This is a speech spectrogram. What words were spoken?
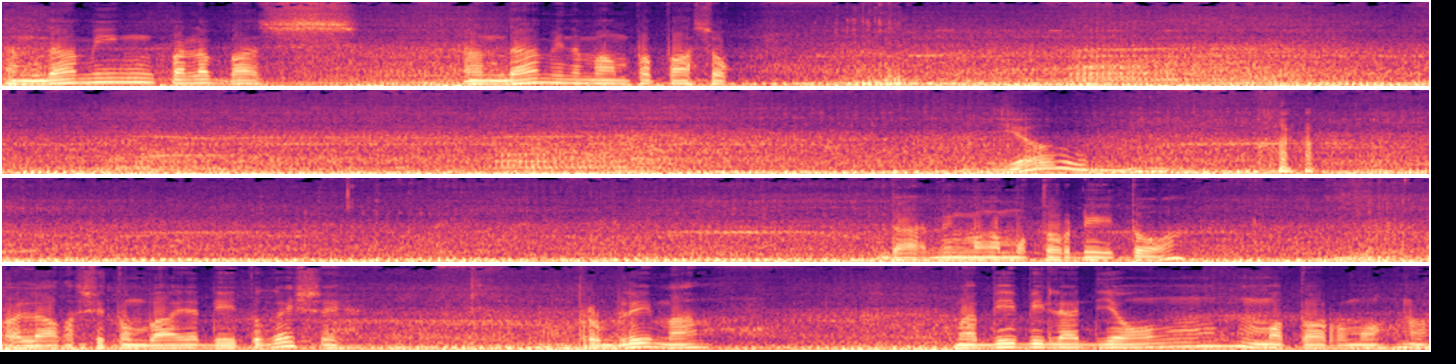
Ang daming palabas Ang dami namang papasok Yo Daming mga motor dito oh. Wala kasi itong bayad dito guys eh. Problema. Mabibilad yung motor mo no?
